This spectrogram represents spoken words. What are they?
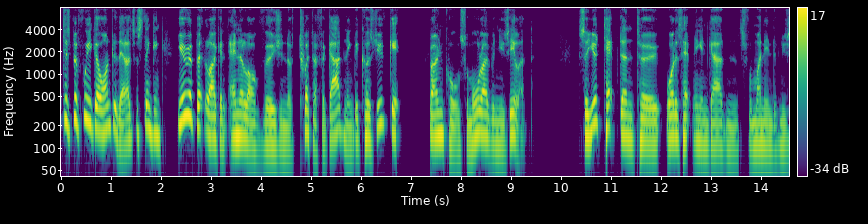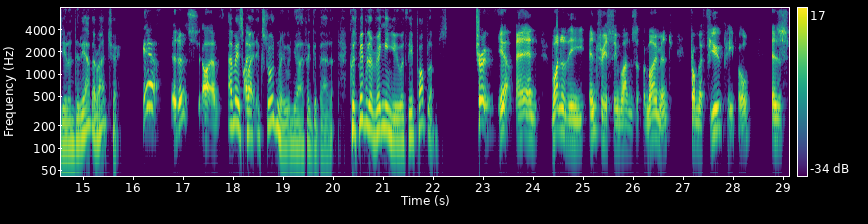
just before you go on to that, I was just thinking you're a bit like an analog version of Twitter for gardening because you get phone calls from all over New Zealand. So you're tapped into what is happening in gardens from one end of New Zealand to the other, aren't you? yeah it is um, I mean, it's I- quite extraordinary when you think about it because people are ringing you with their problems. True, yeah. And one of the interesting ones at the moment from a few people is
